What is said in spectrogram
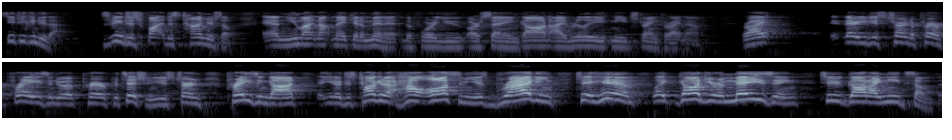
See if you can do that. Just being just just time yourself, and you might not make it a minute before you are saying, God, I really need strength right now. Right? There, you just turn a prayer of praise into a prayer of petition. You just turn praising God, you know, just talking about how awesome He is, bragging to Him, like, God, you're amazing, to God, I need something.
